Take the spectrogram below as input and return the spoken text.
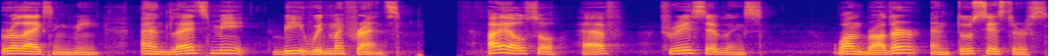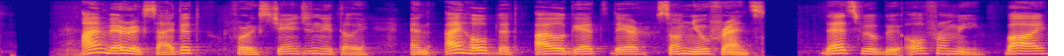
relaxing me and lets me be with my friends. I also have three siblings, one brother and two sisters. I am very excited for exchange in Italy and I hope that I will get there some new friends. That will be all from me. Bye!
